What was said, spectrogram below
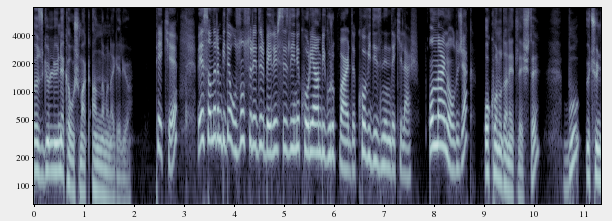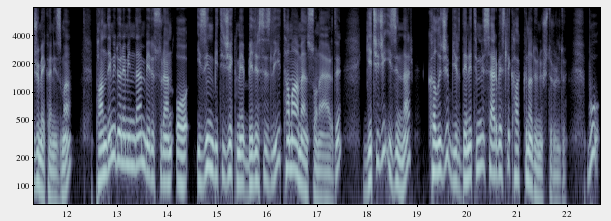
özgürlüğüne kavuşmak anlamına geliyor. Peki ve sanırım bir de uzun süredir belirsizliğini koruyan bir grup vardı, Covid iznindekiler. Onlar ne olacak? O konuda netleşti. Bu üçüncü mekanizma, pandemi döneminden beri süren o izin bitecek mi belirsizliği tamamen sona erdi. Geçici izinler kalıcı bir denetimli serbestlik hakkına dönüştürüldü. Bu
